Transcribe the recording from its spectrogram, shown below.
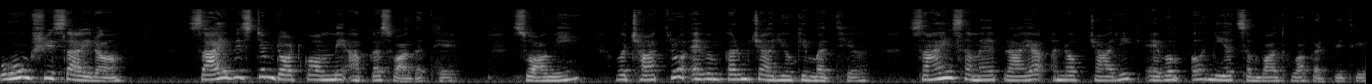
Om Shri Sai Ram. Sai wisdom dot com में आपका स्वागत है। स्वामी व छात्रों एवं कर्मचारियों के मध्य साय समय प्राय अनौपचारिक एवं अनियत संवाद हुआ करते थे।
